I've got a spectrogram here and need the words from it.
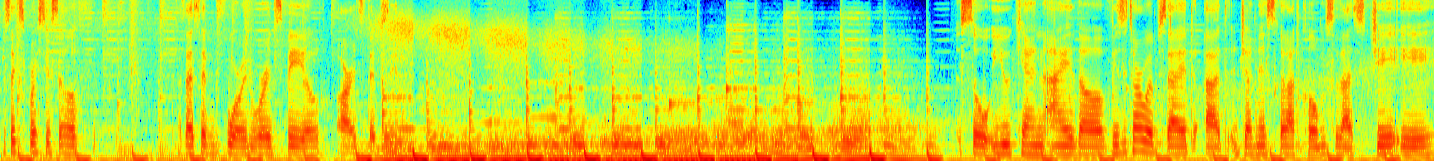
Just express yourself. As I said before, when words fail, art steps in. So you can either visit our website at janexco.com, so that's J-A-N-E-X-C-O.com,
